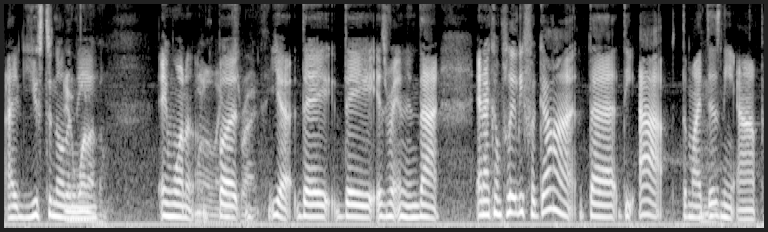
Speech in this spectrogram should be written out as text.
i used to know the name one of them. In one of them. One of the but right. yeah, they they is written in that, and I completely forgot that the app, the My Disney app,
